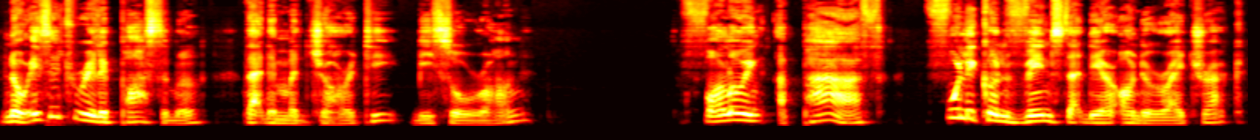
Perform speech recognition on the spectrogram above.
Now, is it really possible that the majority be so wrong? Following a path, fully convinced that they are on the right track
